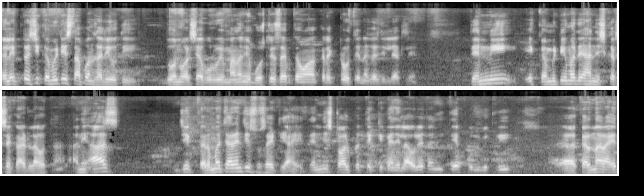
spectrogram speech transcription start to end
कलेक्टरची कमिटी स्थापन झाली होती दोन वर्षापूर्वी. माननीय भोसले साहेब तेव्हा कलेक्टर होते नगर जिल्ह्यातले. त्यांनी एक कमिटीमध्ये हा निष्कर्ष काढला होता. आणि आज जे कर्मचाऱ्यांची सोसायटी आहे त्यांनी स्टॉल प्रत्येक ठिकाणी लावलेत आणि ते फुल विक्री करणार आहेत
